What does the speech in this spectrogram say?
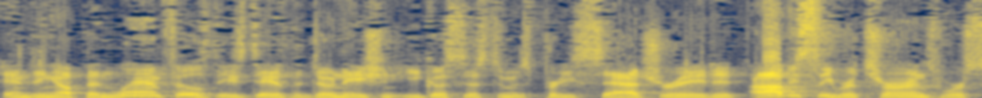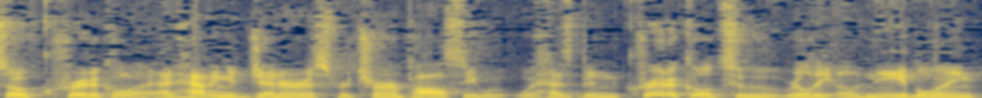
ending up in landfills these days. The donation ecosystem is pretty saturated. Obviously, returns were so critical, and having a generous return policy has been critical to really enabling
